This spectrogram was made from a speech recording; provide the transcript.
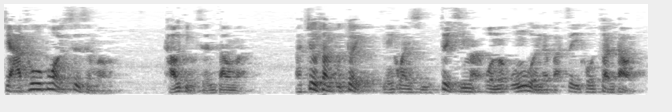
假突破是什么？逃顶神招嘛。啊，就算不对没关系，最起码我们稳稳的把这一波赚到了。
